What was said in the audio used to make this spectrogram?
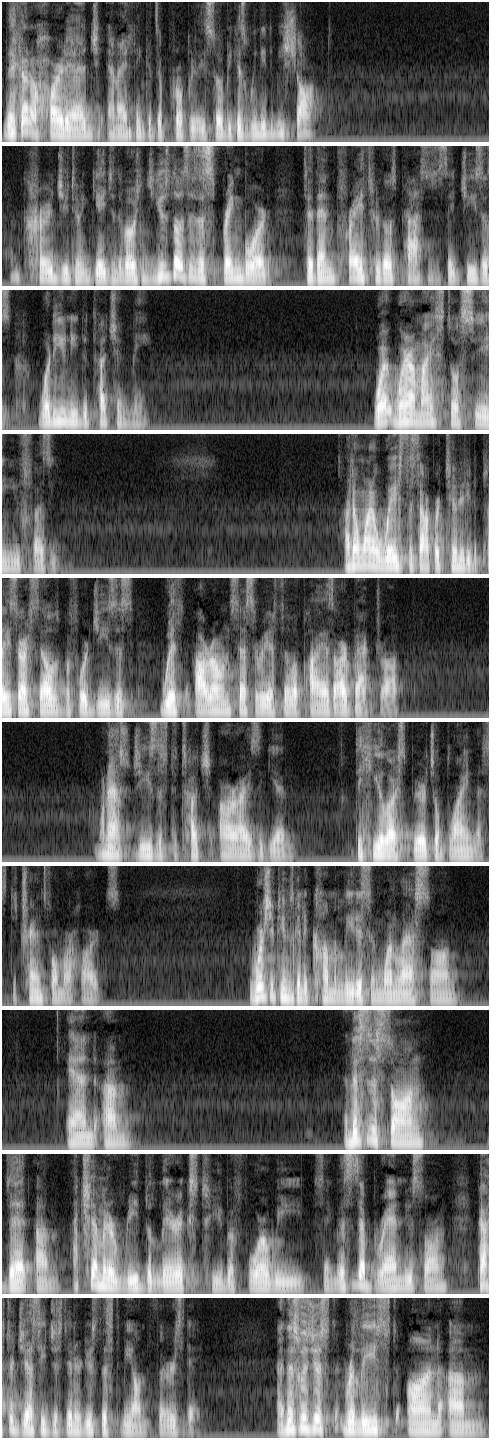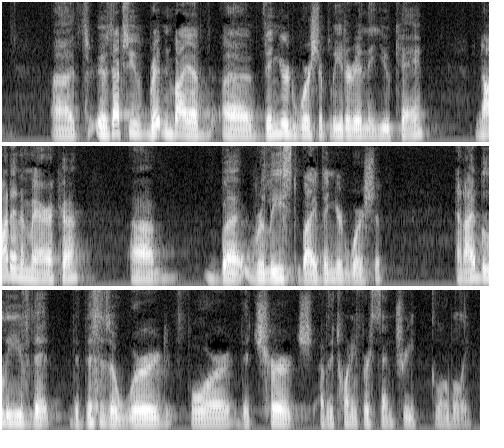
they've got a hard edge, and I think it's appropriately so because we need to be shocked. I encourage you to engage in devotions. Use those as a springboard to then pray through those passages and say, Jesus, what do you need to touch in me? Where, where am I still seeing you fuzzy? I don't want to waste this opportunity to place ourselves before Jesus with our own Caesarea Philippi as our backdrop. I want to ask Jesus to touch our eyes again, to heal our spiritual blindness, to transform our hearts. The worship team is going to come and lead us in one last song. And, um, and this is a song that um, actually I'm going to read the lyrics to you before we sing. This is a brand new song. Pastor Jesse just introduced this to me on Thursday. And this was just released on, um, uh, it was actually written by a, a, vineyard worship leader in the UK, not in America, um, but released by Vineyard Worship. And I believe that, that this is a word for the church of the 21st century globally.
